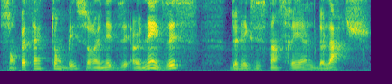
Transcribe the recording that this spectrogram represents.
sont peut-être tombés sur un, un indice de l'existence réelle de l'arche.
